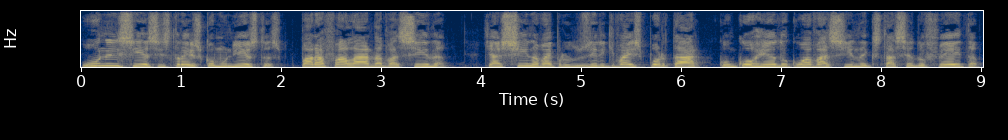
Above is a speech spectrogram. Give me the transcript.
Unem-se esses três comunistas para falar da vacina que a China vai produzir e que vai exportar, concorrendo com a vacina que está sendo feita,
